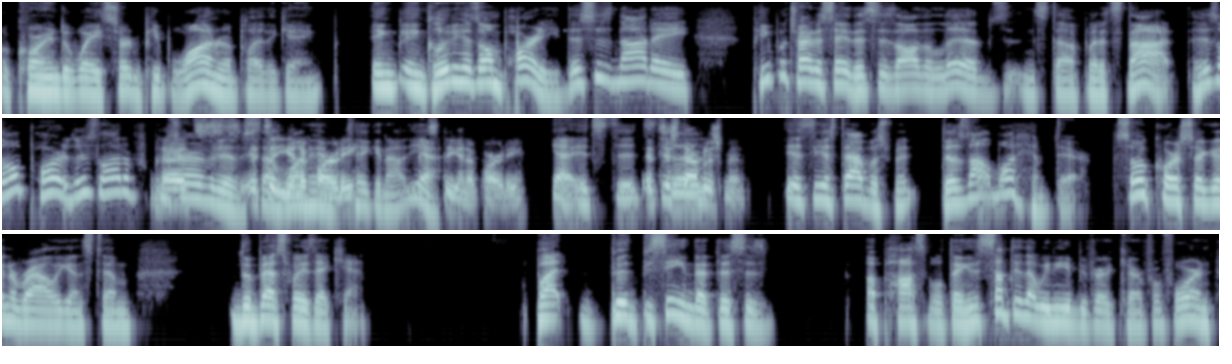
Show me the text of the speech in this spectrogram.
according to the way certain people wanted him to play the game, in, including his own party. This is not a people try to say this is all the libs and stuff, but it's not. His own party. There's a lot of No, it's- conservatives it's that a want him taken out. Yeah, It's the uniparty. yeah. It's the It's the- establishment. It's the establishment does not want him there. So of course they're going to rally against him the best ways they can. But b- seeing that this is a possible thing, it's something that we need to be very careful for. And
